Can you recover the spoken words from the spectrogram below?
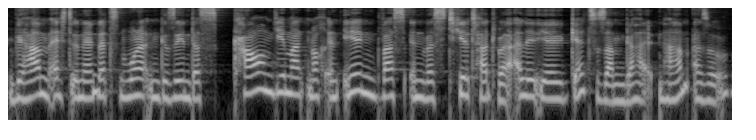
Wir haben echt in den letzten Monaten gesehen, dass kaum jemand noch in irgendwas investiert hat, weil alle ihr Geld zusammengehalten haben. Also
